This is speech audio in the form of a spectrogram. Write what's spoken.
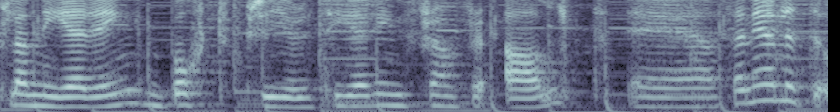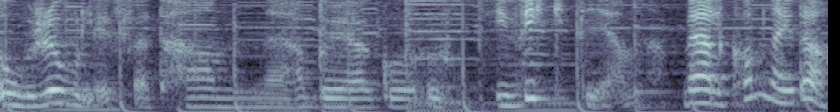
planering, bortprioritering framför allt. Sen är jag lite orolig för att han har börjat gå upp i vikt igen. Välkomna idag!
